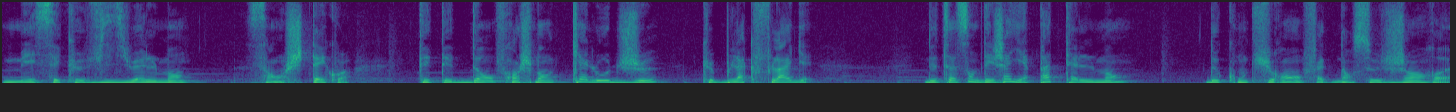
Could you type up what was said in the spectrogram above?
mais c'est que visuellement, ça en jetait quoi. T'étais dedans. Franchement, quel autre jeu que Black Flag? De toute façon, déjà, il n'y a pas tellement de concurrents en fait dans ce genre. euh,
